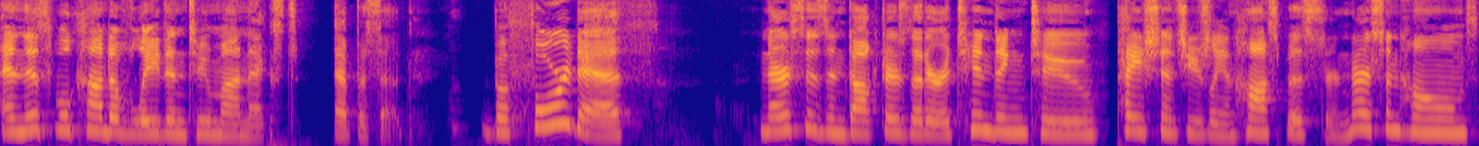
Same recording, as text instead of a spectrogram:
And this will kind of lead into my next episode. Before death, nurses and doctors that are attending to patients, usually in hospice or nursing homes,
